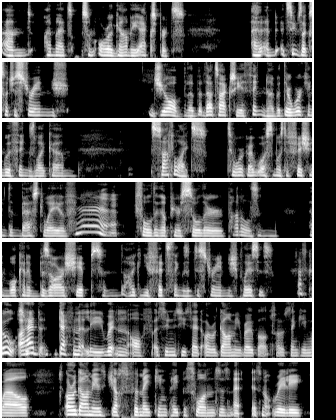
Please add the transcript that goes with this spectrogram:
and I met some origami experts, and, and it seems like such a strange job that that that's actually a thing now. But they're working with things like um, satellites to work out what's the most efficient and best way of Ah, folding up your solar panels and and what kind of bizarre ships and how can you fit things into strange places. that's cool. I had definitely written off as soon as you said origami robots. I was thinking, well, origami is just for making paper swans, isn't it? It's not really.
